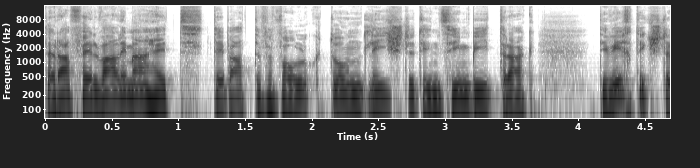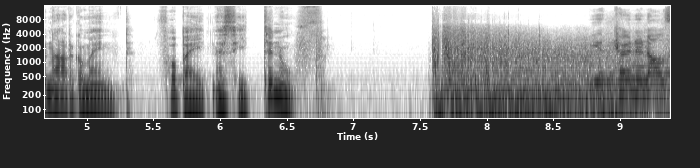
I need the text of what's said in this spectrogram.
Der Raphael Wallimann hat die Debatte verfolgt und listet in seinem Beitrag die wichtigsten Argumente von beiden Seiten auf. Wir können als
